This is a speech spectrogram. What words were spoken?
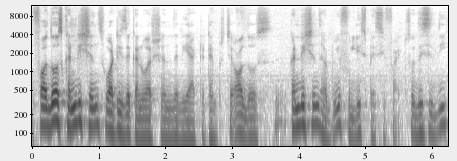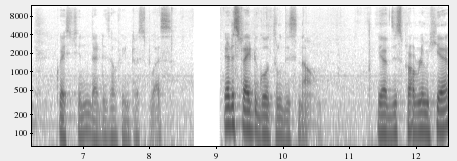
for those conditions what is the conversion, the reactor temperature, all those conditions have to be fully specified. So, this is the question that is of interest to us. Let us try to go through this now. You have this problem here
